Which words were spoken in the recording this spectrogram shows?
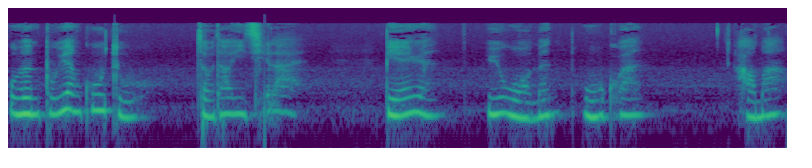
我们不愿孤独，走到一起来。别人与我们无关，好吗？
